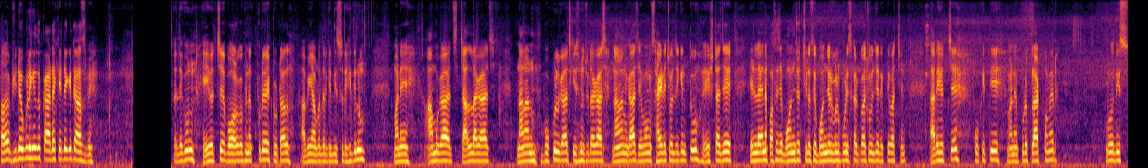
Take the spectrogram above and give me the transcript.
তবে ভিডিওগুলি কিন্তু কাটে, কেটে কেটে আসবে। তো দেখুন, এই হচ্ছে বড় গোপীনাথপুরে টোটাল আমি আপনাদেরকে দৃশ্য দেখিয়ে দিলাম। মানে আম গাছ, চালদা গাছ, নানান বকুল গাছ, কৃষ্ণচূড়া গাছ, নানান গাছ এবং সাইডে চলছে কিন্তু এক্সট্রা যে রেল লাইনের পাশে যে বঞ্জর ছিল, সেই বঞ্জরগুলো পরিষ্কার করা চলছে, দেখতে পাচ্ছেন। আর এই হচ্ছে প্রকৃতি মানে পুরো প্ল্যাটফর্মের পুরো দৃশ্য।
